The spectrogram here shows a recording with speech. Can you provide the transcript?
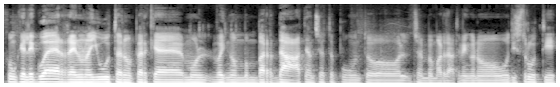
comunque le guerre non aiutano perché mol- vengono bombardate a un certo punto, cioè bombardate, vengono distrutti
